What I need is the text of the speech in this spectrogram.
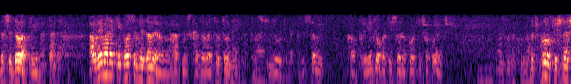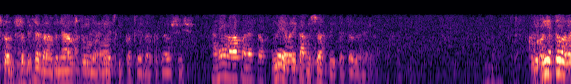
da se dova prima tada. Ali nema neke posebne dove, ono, hatmerska dova, to to nema, to su ljudi napisali kao prijedlog, a ti se da kočiš ako nećeš. Znači, proučiš nešto što ti treba od dunjavučkih ili ahiretskih potreba kad završiš. A nema ovako nešto? Nema nikakvih sohbita, toga nema. Jer nije to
